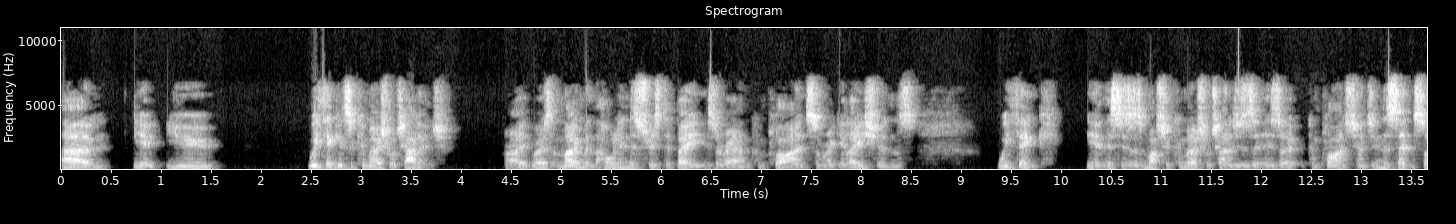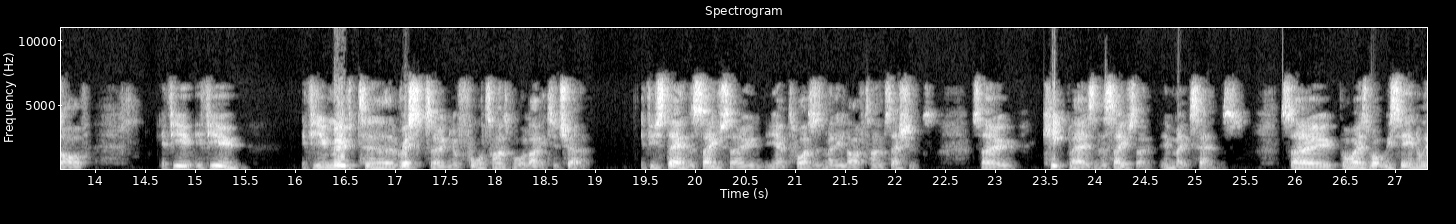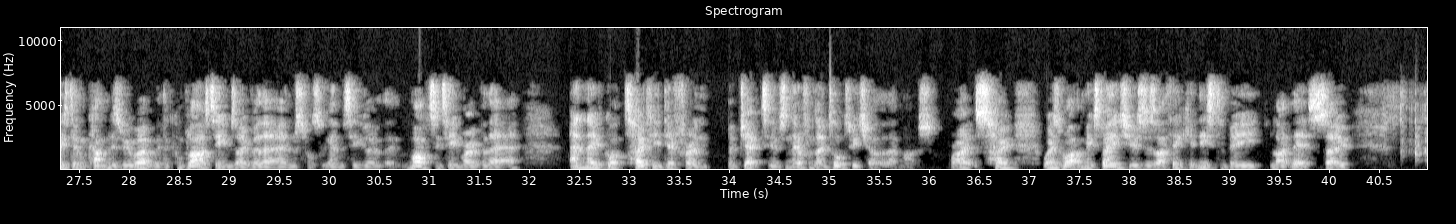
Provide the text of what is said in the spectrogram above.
um, you know, you we think it's a commercial challenge right? Whereas at the moment, the whole industry's debate is around compliance and regulations. We think you know this is as much a commercial challenge as it is a compliance challenge in the sense of if you if you if you move to the risk zone, you're four times more likely to churn. If you stay in the safe zone, you have twice as many lifetime sessions. So keep players in the safe zone. It makes sense. So, but whereas what we see in all these different companies we work with, the compliance teams over there and responsible gambling teams over there, the marketing team are over there, and they've got totally different objectives and they often don't talk to each other that much, right? So, whereas what I'm explaining to you is, is I think it needs to be like this. So,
